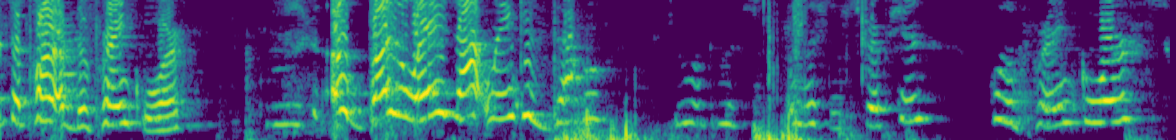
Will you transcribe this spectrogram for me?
it's a part of the prank war. Oh, by the way, that link is down you look in the, description for the prank wars.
